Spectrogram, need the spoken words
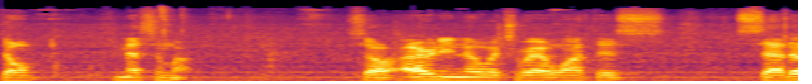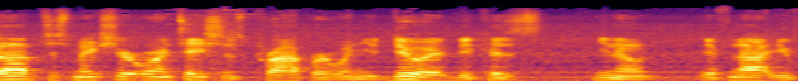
don't mess them up. So I already know which way I want this set up. Just make sure orientation is proper when you do it, because you know if not, your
